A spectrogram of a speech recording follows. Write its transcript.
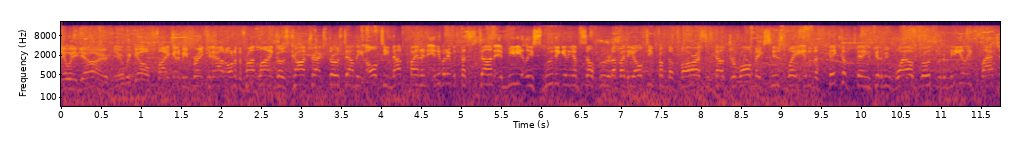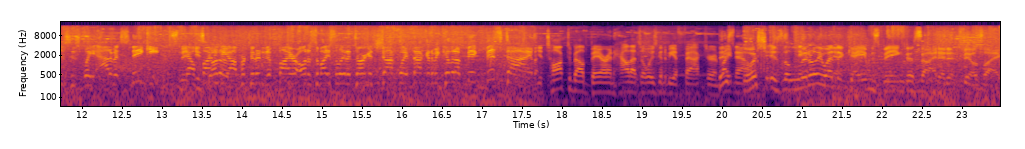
here we go. Here we go. Fight going to be breaking out. Onto the front line goes Contractz, throws down the ulti, not finding anybody with the stun. Immediately, Smoothie getting himself rooted up by the ulti from the Varus as now Jirall makes his way into the thick of things. Going to be Wild Growth, but immediately flashes his way out of it. Sneaky now finding the opportunity to fire onto some isolated targets. Shockwave not going to be coming up big this time. You talked about Baron, how that's always going to be a factor, and This right now... bush is the, literally where the game's being decided, it feels like.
